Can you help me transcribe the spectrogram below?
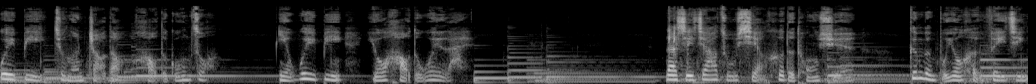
未必就能找到好的工作，也未必有好的未来。那些家族显赫的同学，根本不用很费劲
